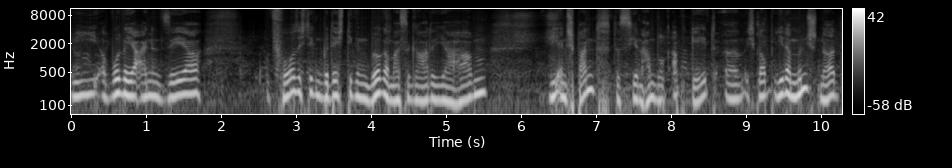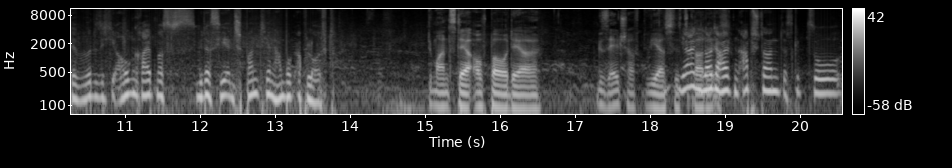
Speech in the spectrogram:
wie, obwohl wir ja einen sehr vorsichtigen, bedächtigen Bürgermeister gerade hier haben, wie entspannt das hier in Hamburg abgeht. Äh, ich glaube, jeder Münchner, der würde sich die Augen reiben, was, wie das hier entspannt hier in Hamburg abläuft. Du meinst der Aufbau der Gesellschaft, wie es jetzt Ja, die Leute ist. halten Abstand. Es gibt so,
